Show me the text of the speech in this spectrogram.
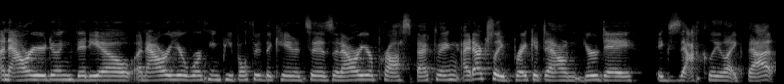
an hour you're doing video, an hour you're working people through the cadences, an hour you're prospecting. I'd actually break it down your day exactly like that,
